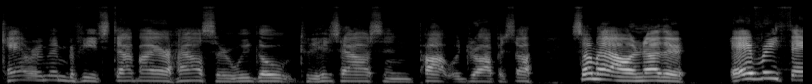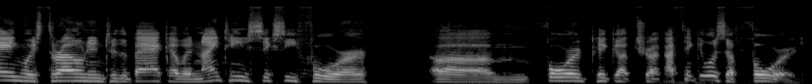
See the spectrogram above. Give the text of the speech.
can't remember if he'd stop by our house or we'd go to his house and Pop would drop us off. Somehow or another, everything was thrown into the back of a 1964 um, Ford pickup truck. I think it was a Ford.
